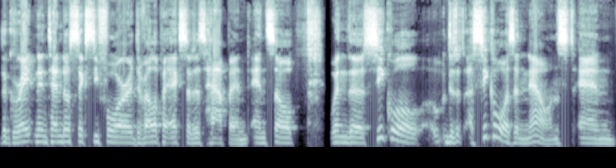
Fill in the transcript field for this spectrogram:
the great Nintendo 64 developer exodus happened. And so when the sequel a sequel was announced and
